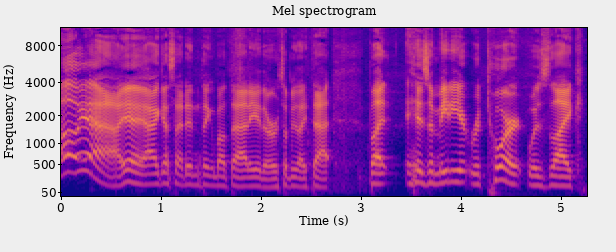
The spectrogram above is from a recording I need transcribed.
"Oh yeah, yeah, yeah, I guess I didn't think about that either," or something like that. But his immediate retort was like,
